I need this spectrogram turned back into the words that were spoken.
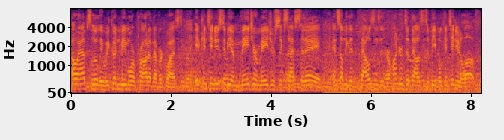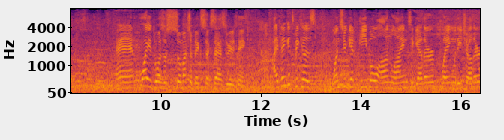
Oh, absolutely. We couldn't be more proud of EverQuest. It continues to be a major, major success today, and something that thousands or hundreds of thousands of people continue to love. And why it was a, so much a big success, do you think? I think it's because once you get people online together playing with each other,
